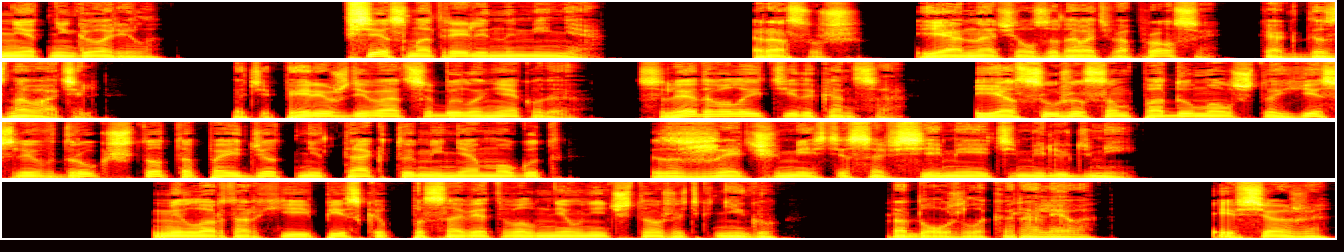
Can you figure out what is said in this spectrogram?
Нет, не говорила. Все смотрели на меня. Раз уж я начал задавать вопросы, как дознаватель, то теперь уж деваться было некуда, следовало идти до конца. Я с ужасом подумал, что если вдруг что-то пойдет не так, то меня могут сжечь вместе со всеми этими людьми. Милорд-архиепископ посоветовал мне уничтожить книгу, продолжила королева. И все же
